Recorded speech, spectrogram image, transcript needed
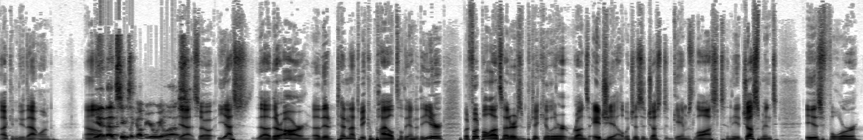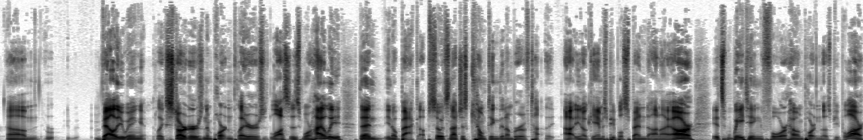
I can do that one. Um, yeah, that seems like up your wheelhouse. Yeah, so yes, uh, there are. Uh, they tend not to be compiled till the end of the year, but Football Outsiders in particular runs AGL, which is adjusted games lost, and the adjustment is for um, valuing like starters and important players losses more highly than you know backups. So it's not just counting the number of uh, you know games people spend on IR. It's waiting for how important those people are.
